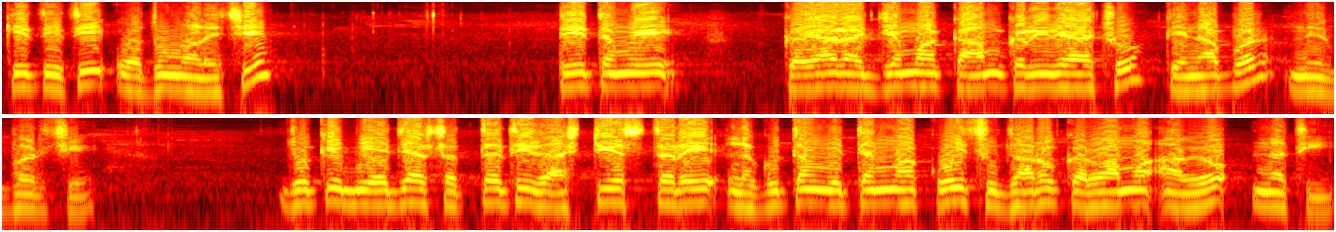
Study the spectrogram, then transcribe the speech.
કે તેથી વધુ મળે છે. તે તમે કયા રાજ્યમાં કામ કરી રહ્યા છો તેના પર નિર્ભર છે. જો કે બે હજાર સત્તરથી રાષ્ટ્રીય સ્તરે લઘુત્તમ વેતનમાં કોઈ સુધારો કરવામાં આવ્યો નથી.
